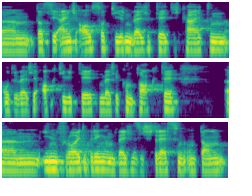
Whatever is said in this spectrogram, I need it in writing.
ähm, dass sie eigentlich aussortieren, welche Tätigkeiten oder welche Aktivitäten, welche Kontakte ähm, ihnen Freude bringen und welche sie stressen und dann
